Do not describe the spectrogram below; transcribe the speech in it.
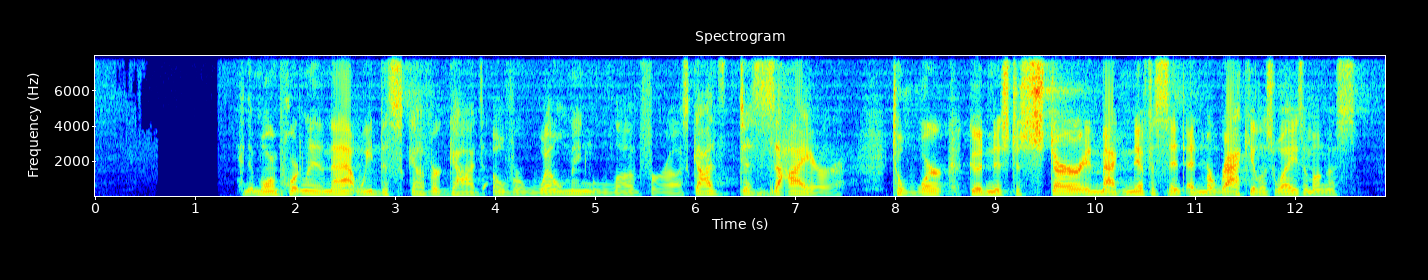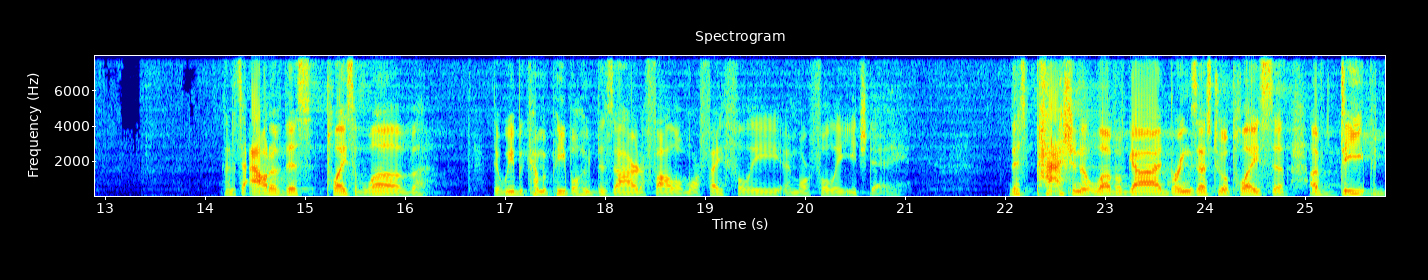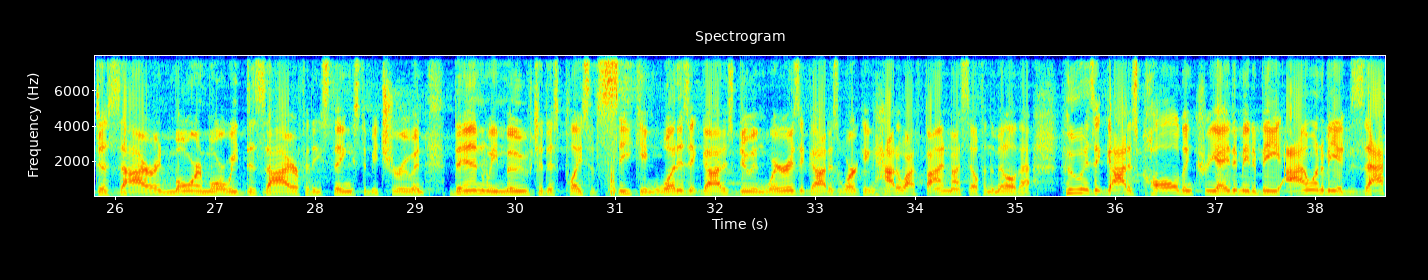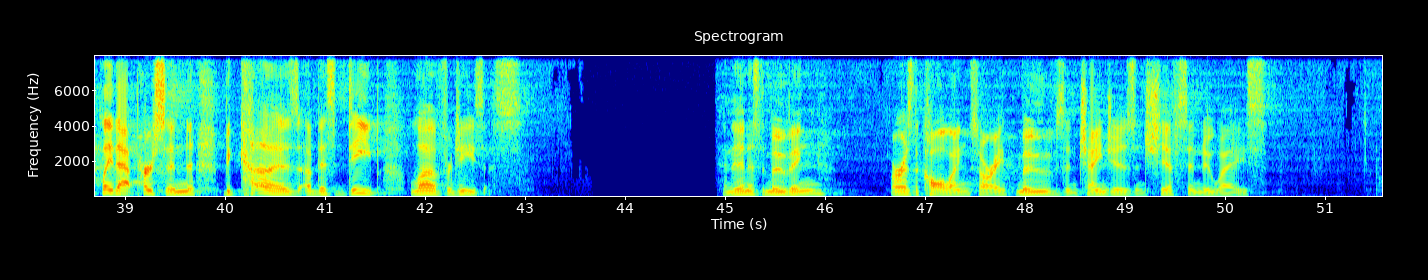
And that more importantly than that, we discover God's overwhelming love for us, God's desire to work goodness, to stir in magnificent and miraculous ways among us. And it's out of this place of love that we become a people who desire to follow more faithfully and more fully each day. This passionate love of God brings us to a place of, of deep desire, and more and more we desire for these things to be true. And then we move to this place of seeking what is it God is doing? Where is it God is working? How do I find myself in the middle of that? Who is it God has called and created me to be? I want to be exactly that person because of this deep love for Jesus. And then as the moving, or as the calling, sorry, moves and changes and shifts in new ways,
